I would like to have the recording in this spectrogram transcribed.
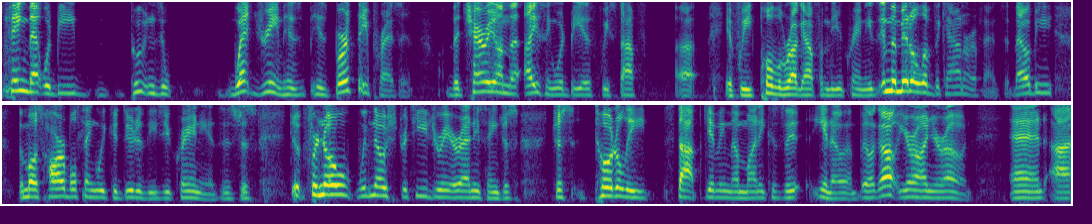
thing that would be Putin's wet dream, his his birthday present, the cherry on the icing would be if we stop, uh, if we pull the rug out from the Ukrainians in the middle of the counteroffensive. That would be the most horrible thing we could do to these Ukrainians. Is just for no with no strategy or anything, just just totally stop giving them money because you know, be like, oh, you're on your own. And uh,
